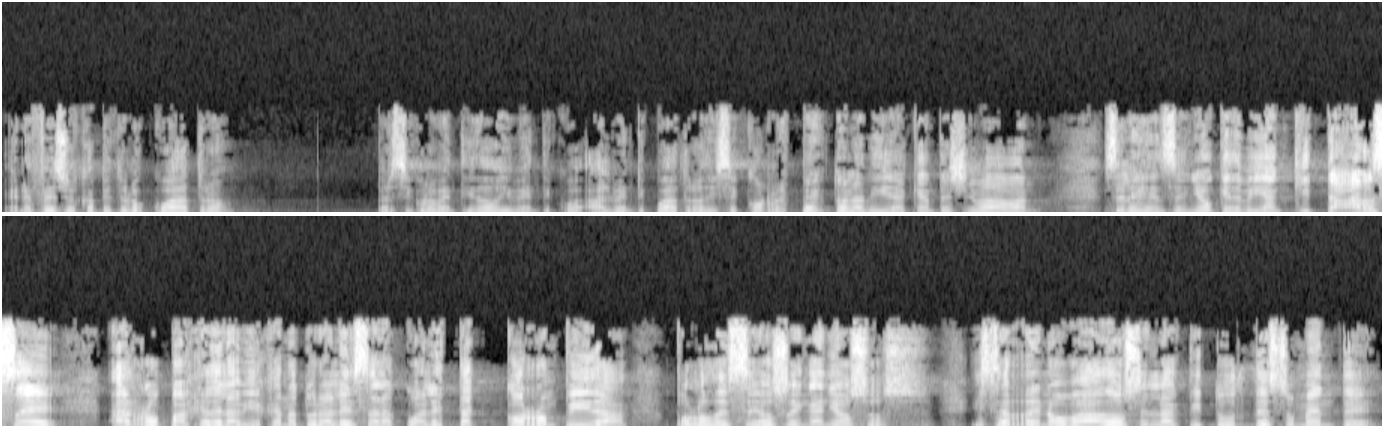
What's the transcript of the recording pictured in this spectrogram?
en Efesios capítulo 4, versículo 22 y al 24, dice, con respecto a la vida que antes llevaban, se les enseñó que debían quitarse el ropaje de la vieja naturaleza, la cual está corrompida por los deseos engañosos, y ser renovados en la actitud de su mente,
